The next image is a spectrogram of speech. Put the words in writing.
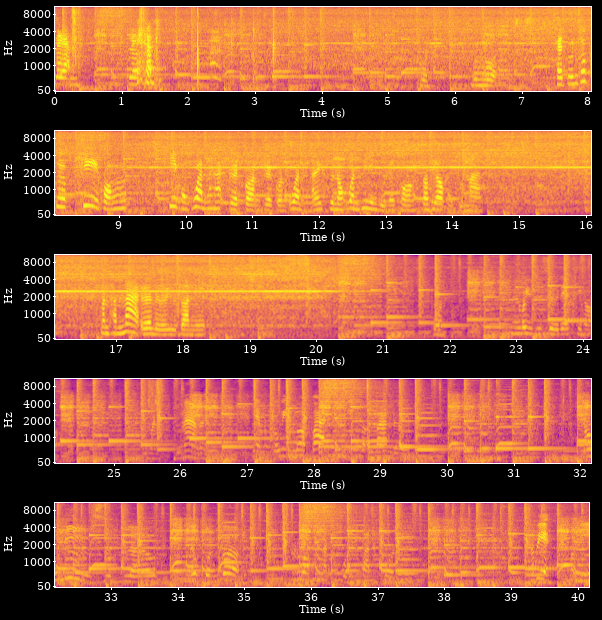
แลนแลนคุณบิ้งโลดไข่ตุนก็คือพี่ของพี่ของอ้วนนะฮะ เกิดก่อนเกิดก่อนอ้วน อันนี้คือน้องอ้วนที่ยังอยู่ในท้องตอนที่เอาไข่ตุนมา มันทำหน้าเออเลออยู่ตอนนี้ ซื่อๆเด้พี่น้องดูมันดูหน้ามันเนี่ยมันก็วิ่งรอบบ้านวิ่งรอบบ้านเลยน้องดื้อสุดแล้วแล้วฝนก็ร่วงผัดฝนผัดฝนแล้วพี่วันนี้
